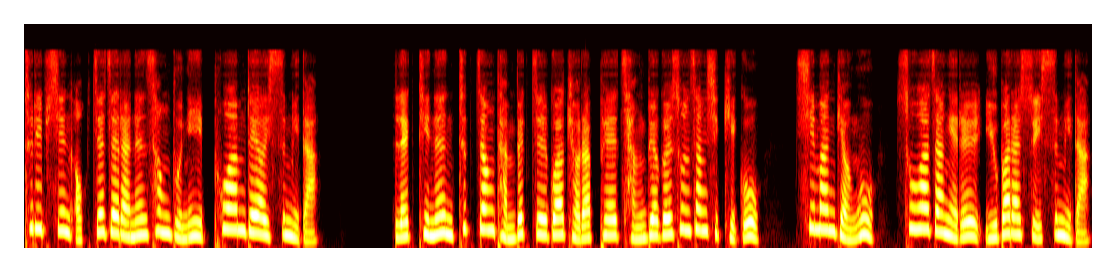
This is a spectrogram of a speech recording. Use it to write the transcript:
트립신 억제제라는 성분이 포함되어 있습니다. 렉틴은 특정 단백질과 결합해 장벽을 손상시키고 심한 경우 소화장애를 유발할 수 있습니다.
